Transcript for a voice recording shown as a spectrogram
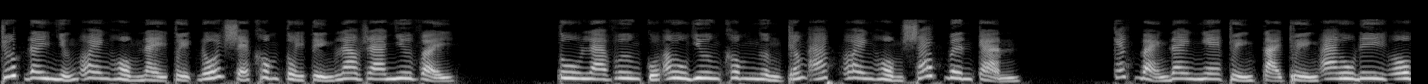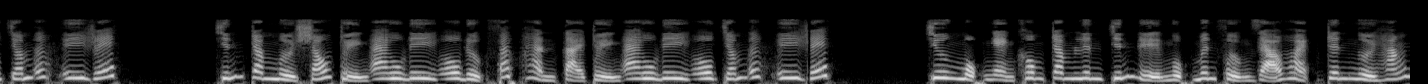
Trước đây những oan hồn này tuyệt đối sẽ không tùy tiện lao ra như vậy. Tu La Vương của Âu Dương không ngừng trấn áp oan hồn sát bên cạnh. Các bạn đang nghe truyện tại truyện audio.fiz 916 truyện audio được phát hành tại truyện audio.fiz Chương 1009 địa ngục minh phượng giả hoạt trên người hắn,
